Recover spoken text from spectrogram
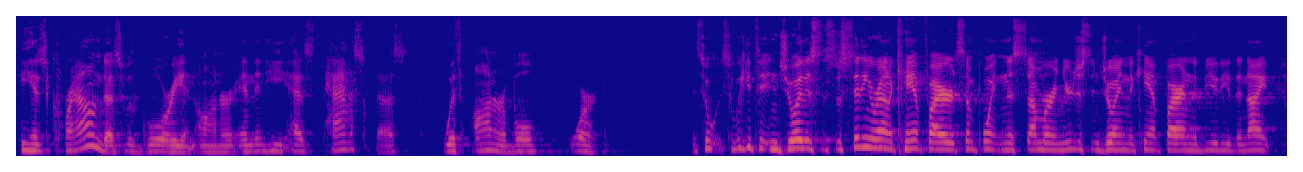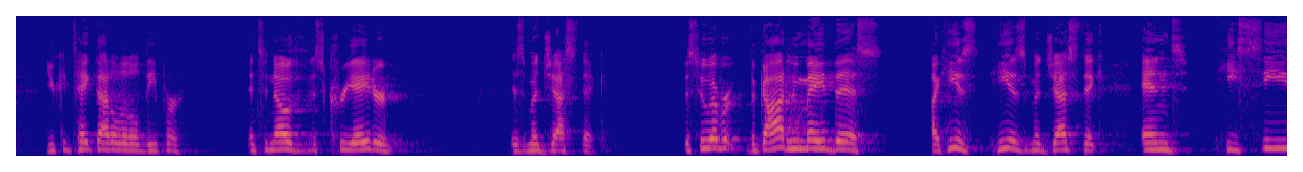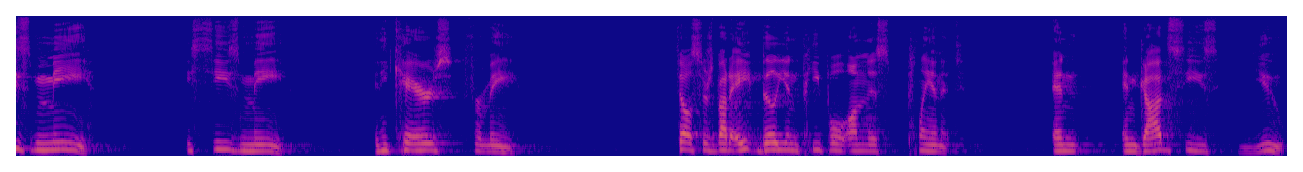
he has crowned us with glory and honor and then he has tasked us with honorable work and so, so we get to enjoy this. so sitting around a campfire at some point in this summer and you're just enjoying the campfire and the beauty of the night, you can take that a little deeper and to know that this creator is majestic. This whoever, the God who made this, like he is, he is majestic and he sees me. He sees me and he cares for me. Tell us there's about 8 billion people on this planet. And and God sees you.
